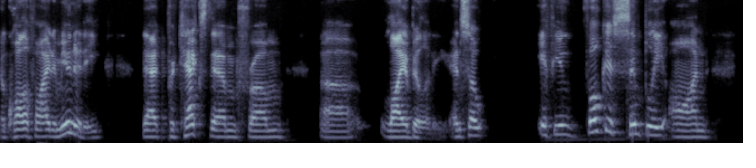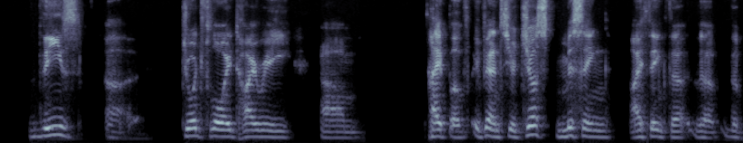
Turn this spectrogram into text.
know, qualified immunity that protects them from uh, liability. And so if you focus simply on these uh, George Floyd, Tyre um, type of events, you're just missing, I think, the the the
